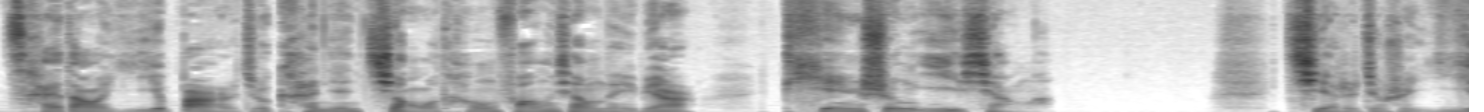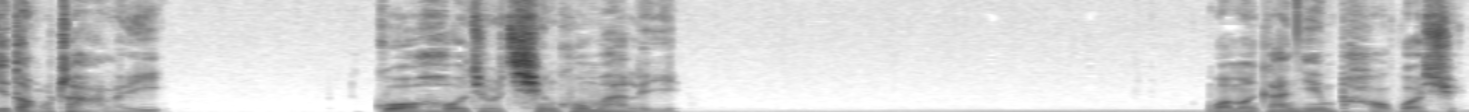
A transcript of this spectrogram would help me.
才到一半，就看见教堂方向那边天生异象啊！接着就是一道炸雷，过后就晴空万里。我们赶紧跑过去，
